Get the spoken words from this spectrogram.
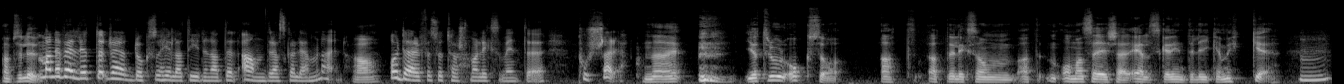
Absolut. Man är väldigt rädd också hela tiden att den andra ska lämna en. Ja. Och därför så törs man liksom inte pusha det. Nej, jag tror också att, att det liksom, att om man säger så här, älskar inte lika mycket. Mm.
